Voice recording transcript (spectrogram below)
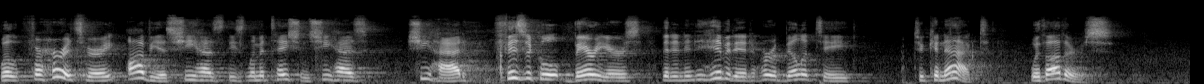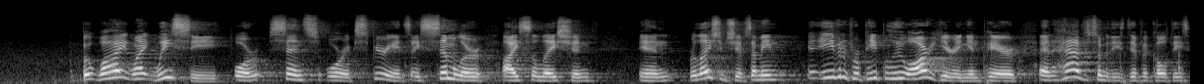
Well, for her, it's very obvious. She has these limitations. She has, she had physical barriers that had inhibited her ability to connect with others. But why might we see or sense or experience a similar isolation in relationships? I mean, even for people who are hearing impaired and have some of these difficulties,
